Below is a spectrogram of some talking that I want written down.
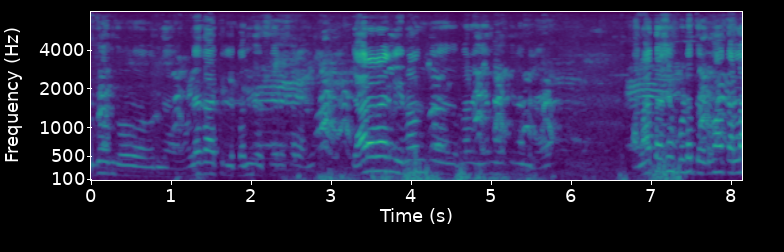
ಇದೊಂದು ಒಂದು ಒಳ್ಳೇದಾಯ್ತು ಇಲ್ಲಿ ಬಂದು ಸೇರಿಸರಾಗಿ ಯಾರಾಗಲಿ ಇನ್ನೊಂದು ನಾನು ಏನು ಹೇಳ್ತೀನಿ ಅಂದರೆ, ಅನಾಥಾಶ್ರಮ ಕೂಡ ದೊಡ್ಡ ಮಾತಲ್ಲ.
